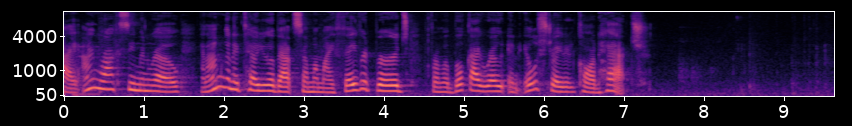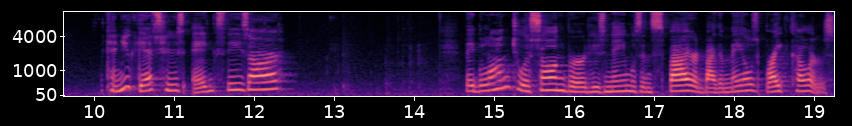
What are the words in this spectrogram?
Hi, I'm Roxie Munro, and I'm going to tell you about some of my favorite birds from a book I wrote and illustrated called Hatch. Can you guess whose eggs these are? They belong to a songbird whose name was inspired by the male's bright colors,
